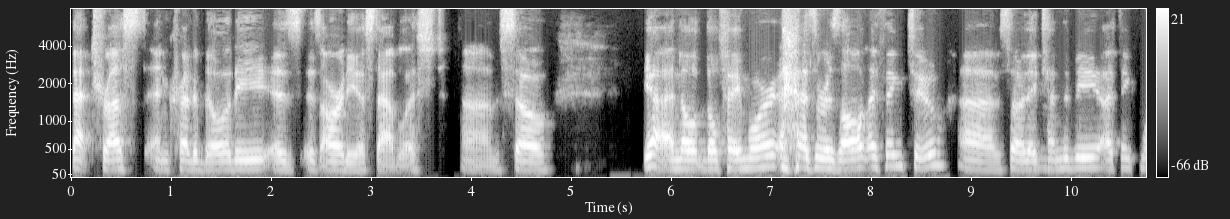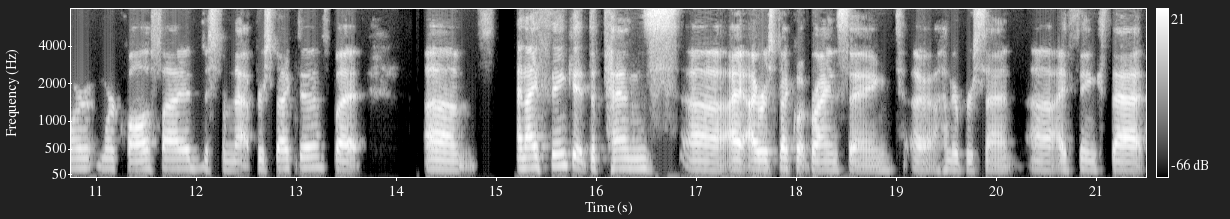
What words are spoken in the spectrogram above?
that trust and credibility is is already established. Um, so, yeah, and they'll they'll pay more as a result. I think too. Um, so they tend to be, I think, more more qualified just from that perspective. But um, and I think it depends. Uh, I, I respect what Brian's saying, uh, 100%. Uh, I think that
